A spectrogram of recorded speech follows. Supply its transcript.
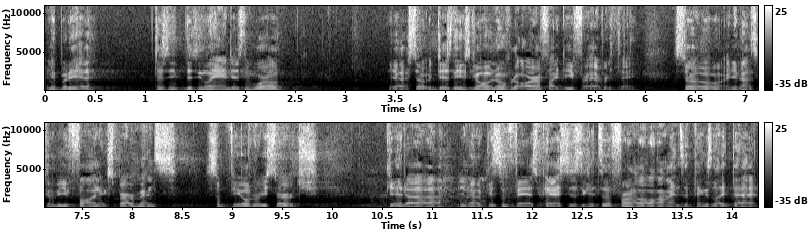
Anybody a Disney Disneyland, Disney World? Yeah. So Disney is going over to RFID for everything. So you know it's going to be fun experiments, some field research get uh, you know get some fast passes to get to the front of the lines and things like that.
